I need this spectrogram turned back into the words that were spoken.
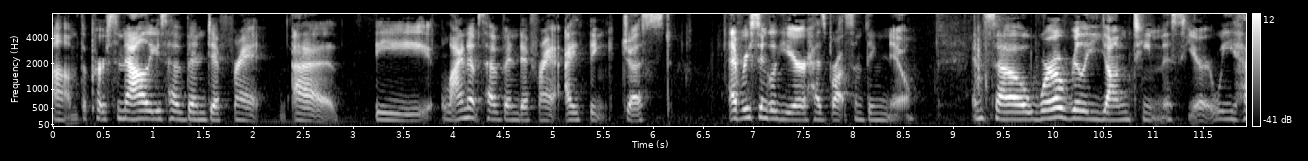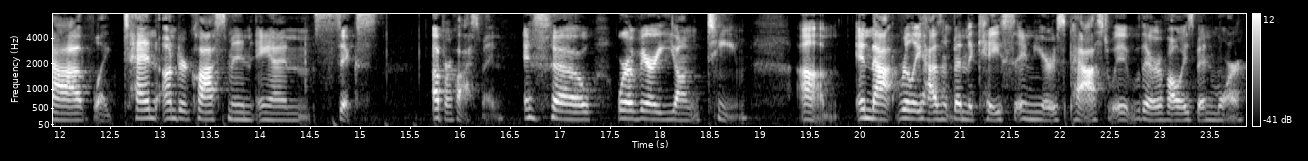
Um, the personalities have been different. Uh, the lineups have been different. I think just every single year has brought something new. And so we're a really young team this year. We have like 10 underclassmen and six upperclassmen. And so we're a very young team. Um, and that really hasn't been the case in years past. It, there have always been more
